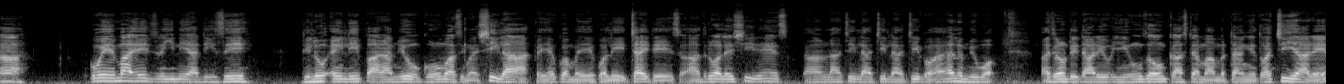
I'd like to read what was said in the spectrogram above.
အာကိုယ်မအေးဒီနေရာဒီဈေး ဒီလိုအိမ်လေးပါတာမျိုးကိုကိုရိုမာစီမှာရှိလားပဲရက်ကွက်မရက်ကွက်လေးကြိုက်တယ်ဆိုအာသူတို့ကလည်းရှိတယ်အာလာကြည့်လာကြည့်လာကြည့်ပေါ့အဲ့လိုမျိုးပေါ့အဲကျွန်တော် data တွေကိုအရင်ဦးဆုံး customer မတန်ခင်သွားကြည့်ရတယ်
